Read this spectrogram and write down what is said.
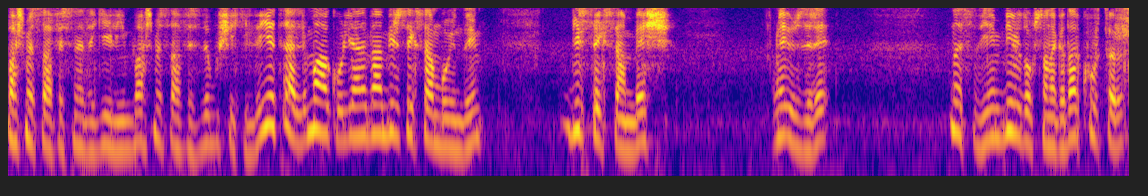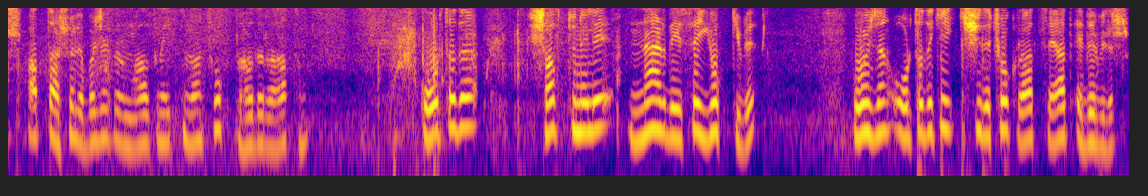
baş mesafesine de geleyim. Baş mesafesi de bu şekilde. Yeterli, makul. Yani ben 1.80 boyundayım. 1.85 ve üzeri nasıl diyeyim 1.90'a kadar kurtarır. Hatta şöyle bacaklarımın altına ittiğim zaman çok daha da rahatım. Ortada şaft tüneli neredeyse yok gibi. O yüzden ortadaki kişi de çok rahat seyahat edebilir.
